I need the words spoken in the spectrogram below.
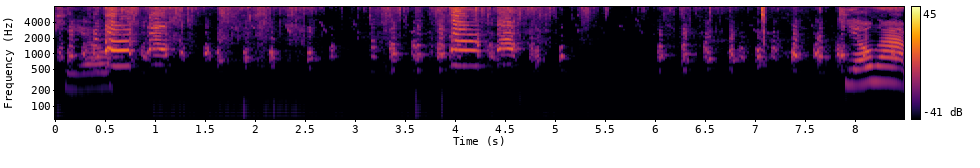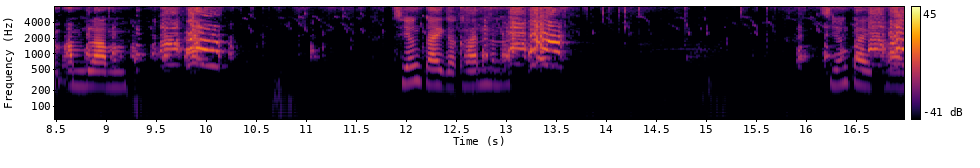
เขียวเขียวงามอำลำเสียงไก่กับคันนะนะ เสียงไก่คัน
